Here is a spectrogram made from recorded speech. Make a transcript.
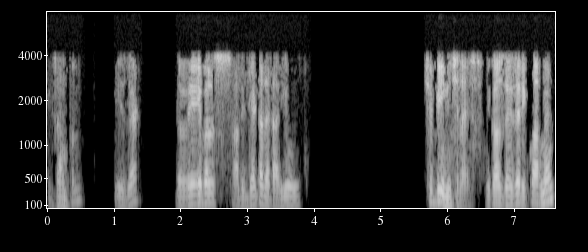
Example is that the variables or the data that are used should be initialized because there is a requirement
